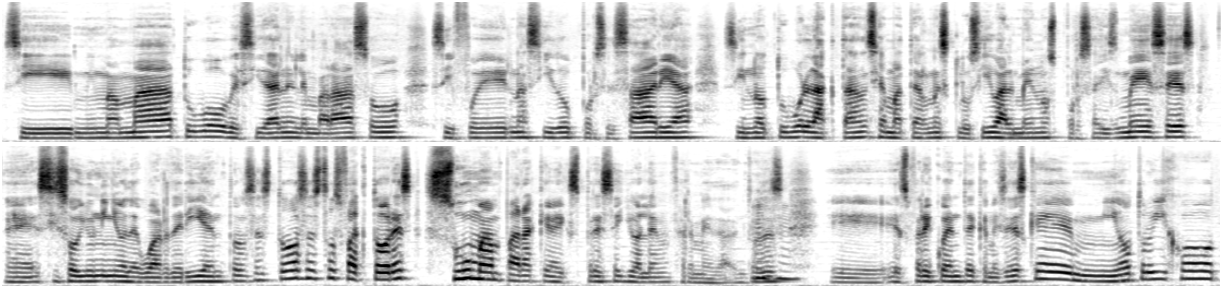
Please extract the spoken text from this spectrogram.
si mi mamá tuvo obesidad en el embarazo, si fue nacido por cesárea, si no tuvo lactancia materna exclusiva al menos por seis meses, eh, si soy un niño de guardería, entonces todos estos factores suman para que exprese yo la enfermedad. Entonces eh, es frecuente que me dice, es que mi otro hijo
